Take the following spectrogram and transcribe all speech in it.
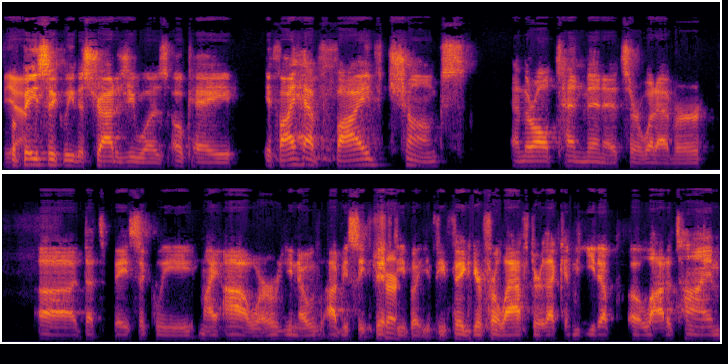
yeah. but basically the strategy was okay if i have five chunks and they're all 10 minutes or whatever uh, that's basically my hour you know obviously 50 Sure. but if you figure for laughter that can eat up a lot of time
